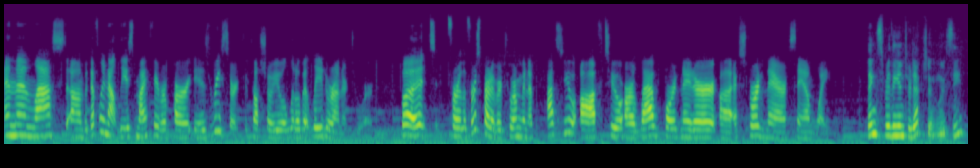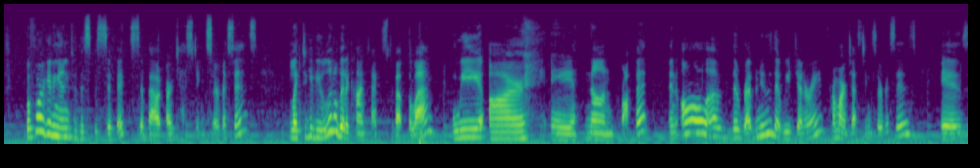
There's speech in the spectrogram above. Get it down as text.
and then last, um, but definitely not least, my favorite part is research, which I'll show you a little bit later on our tour. But for the first part of our tour, I'm gonna pass you off to our lab coordinator uh, extraordinaire, Sam White. Thanks for the introduction, Lucy. Before getting into the specifics about our testing services, I'd like to give you a little bit of context about the lab. We are a nonprofit, and all of the revenue that we generate from our testing services is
